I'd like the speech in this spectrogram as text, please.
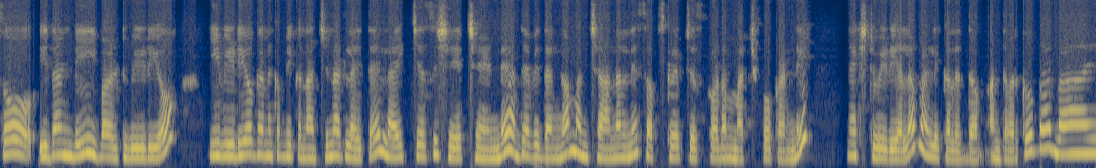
సో ఇదండి ఇవాళ వీడియో. ఈ వీడియో కనుక మీకు నచ్చినట్లయితే లైక్ చేసి షేర్ చేయండి. అదే విధంగా మన ఛానల్ని సబ్స్క్రైబ్ చేసుకోవడం మర్చిపోకండి. నెక్స్ట్ వీడియోలో మళ్ళీ కలుద్దాం. అంతవరకు బాయ్ బాయ్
